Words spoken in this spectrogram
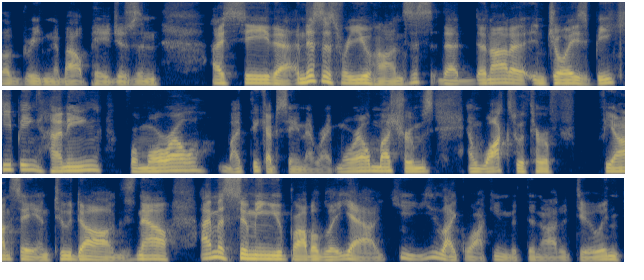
loved reading About pages. And I see that, and this is for you, Hans, this, that Donata enjoys beekeeping, hunting for morel. I think I'm saying that right morel mushrooms and walks with her fiance and two dogs. Now, I'm assuming you probably, yeah, you, you like walking with Donata too, and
